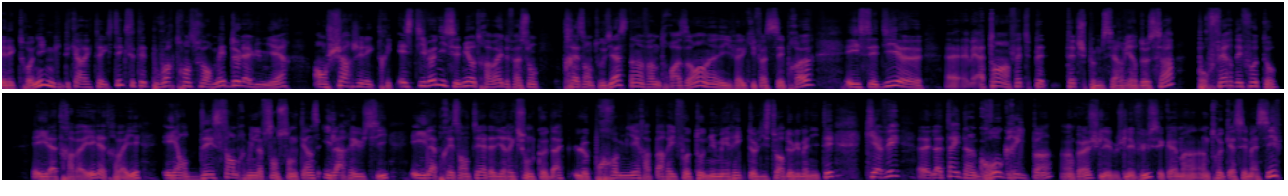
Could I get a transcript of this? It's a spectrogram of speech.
électronique, une des caractéristiques c'était de pouvoir transformer de la lumière en charge électrique. Et Steven, il s'est mis au travail de façon très enthousiaste, hein, 23 ans, hein, il fallait qu'il fasse ses preuves et il s'est dit, euh, euh, mais attends, en fait, peut-être je peux me servir de ça pour faire des photos. Et il a travaillé, il a travaillé, et en décembre 1975, il a réussi, et il a présenté à la direction de Kodak le premier appareil photo numérique de l'histoire de l'humanité, qui avait euh, la taille d'un gros grille-pain, hein, je l'ai vu, c'est quand même un, un truc assez massif,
